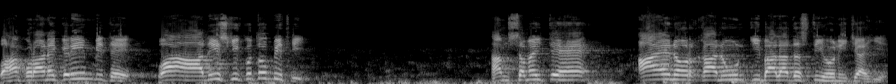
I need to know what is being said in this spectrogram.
वहाँ कुरान करीम भी थे, वहाँ आदिश की कुतुब भी थी। हम समझते हैं आयन और कानून की बालादस्ती होनी चाहिए।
